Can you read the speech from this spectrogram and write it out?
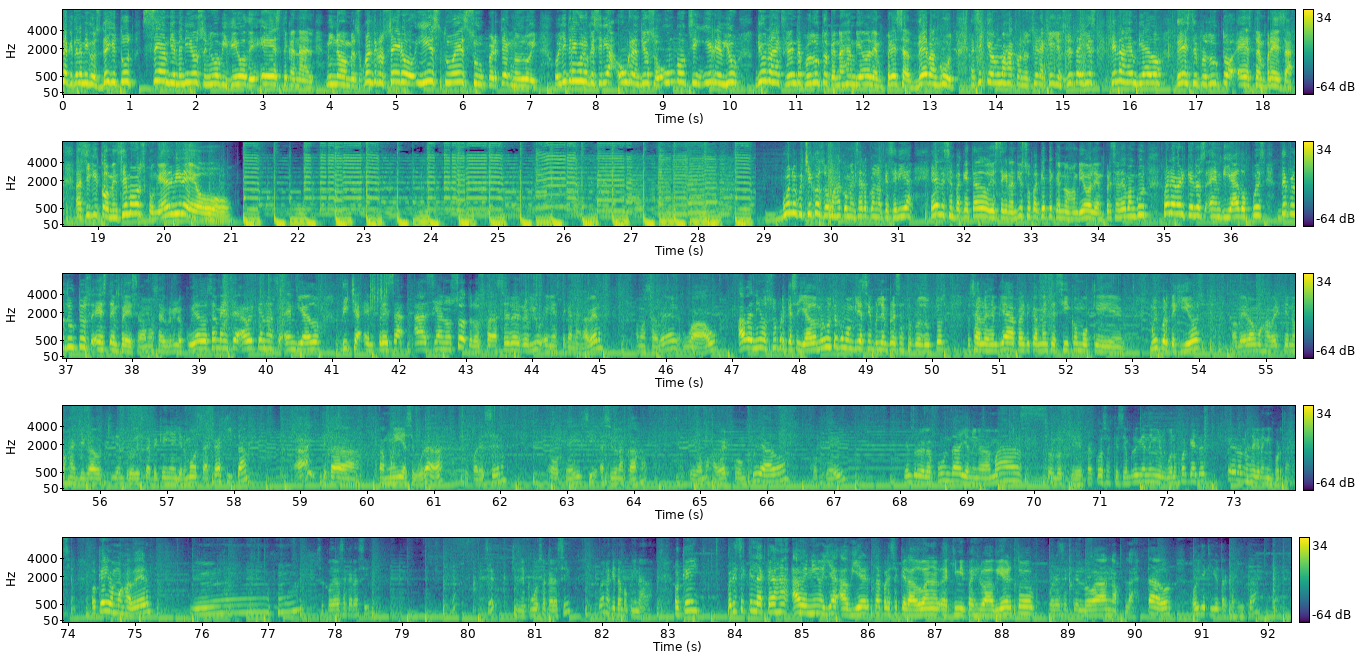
Hola, ¿qué tal amigos de YouTube? Sean bienvenidos a un nuevo video de este canal. Mi nombre es Walter Rosero y esto es Super Tecnodroid. Hoy traigo lo que sería un grandioso unboxing y review de unos excelentes productos que nos ha enviado la empresa de Banggood. Así que vamos a conocer aquellos detalles que nos ha enviado de este producto esta empresa. Así que comencemos con el video. Bueno pues chicos, vamos a comenzar con lo que sería el desempaquetado de este grandioso paquete que nos ha enviado la empresa de Banggood para ver qué nos ha enviado pues de productos esta empresa. Vamos a abrirlo cuidadosamente a ver qué nos ha enviado dicha empresa hacia nosotros para hacer el review en este canal. A ver, vamos a ver, wow, ha venido súper que sellado. Me gusta cómo envía siempre la empresa estos productos, o sea, los envía prácticamente así como que muy protegidos. A ver, vamos a ver qué nos ha llegado aquí dentro de esta pequeña y hermosa cajita. Ay, que está, está muy asegurada, su parecer. Ok, sí, ha sido una caja. Ok, vamos a ver con cuidado. Ok. Dentro de la funda ya no hay nada más. Solo que estas cosas que siempre vienen en algunos paquetes, pero no es de gran importancia. Ok, vamos a ver. ¿Se podrá sacar así? ¿Sí? Si se pudo sacar así. Bueno, aquí tampoco hay nada. Ok, Parece que la caja ha venido ya abierta, parece que la aduana aquí mi país lo ha abierto, parece que lo han aplastado. Oye, aquí hay otra cajita.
